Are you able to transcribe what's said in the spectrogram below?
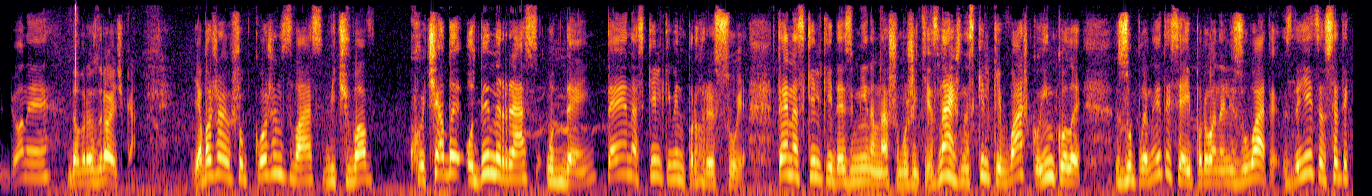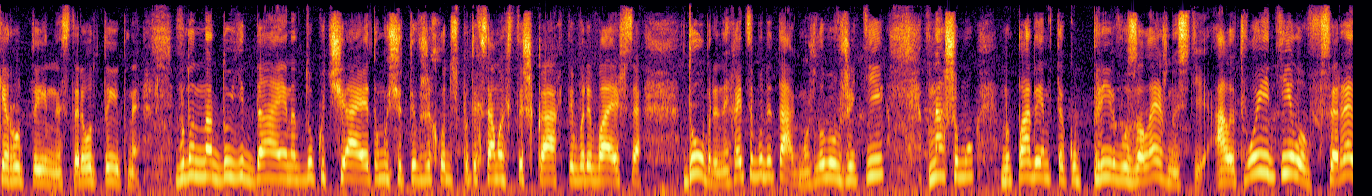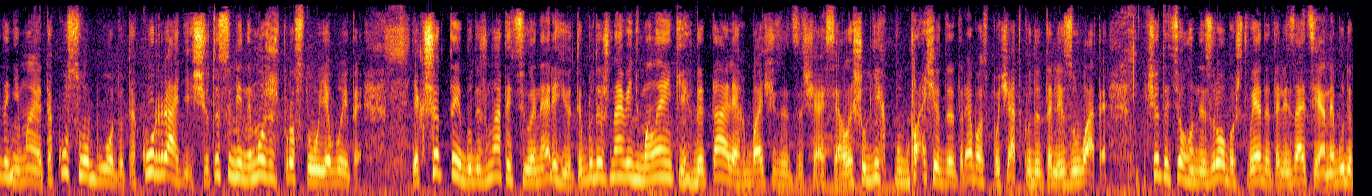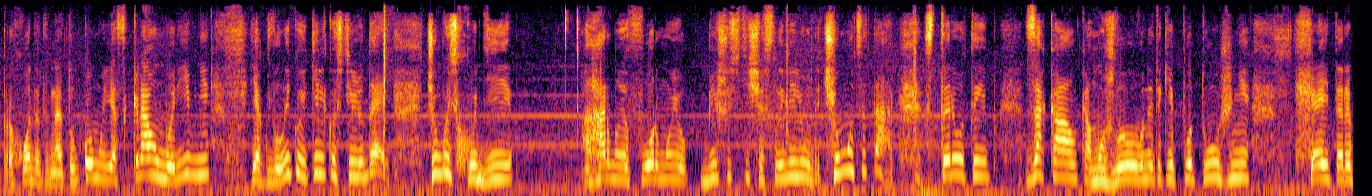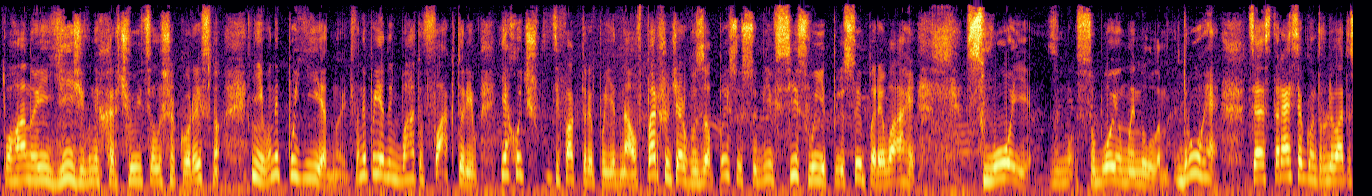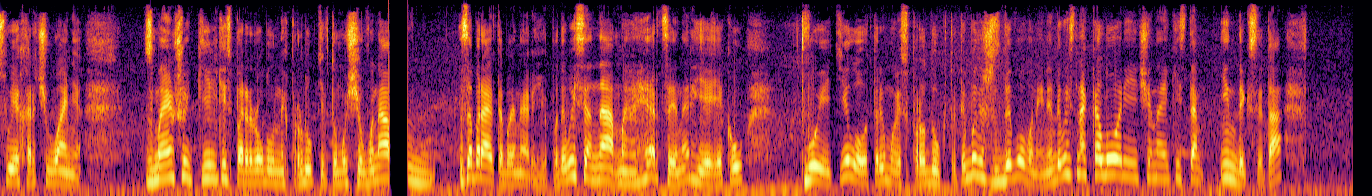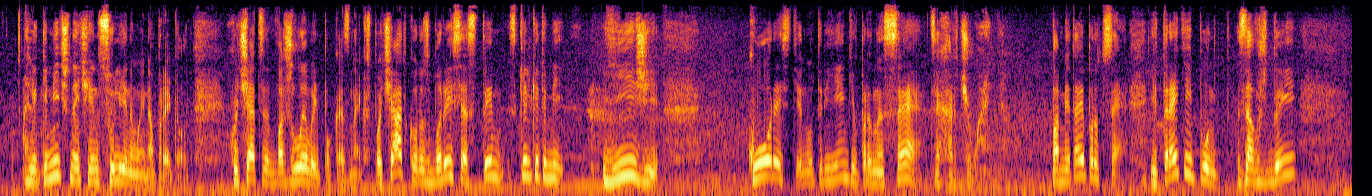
Чемпіони, доброго здоров'ячка. Я бажаю, щоб кожен з вас відчував хоча б один раз у день те, наскільки він прогресує, те, наскільки йде зміна в нашому житті. Знаєш, наскільки важко інколи зупинитися і проаналізувати. Здається, все таке рутинне, стереотипне. Воно надоїдає, надокучає, тому що ти вже ходиш по тих самих стежках, ти вириваєшся. Добре, нехай це буде так. Можливо, в житті в нашому ми падаємо в таку прірву залежності, але твоє тіло всередині має таку свободу, таку радість, що ти собі не можеш просто уявити. Якщо ти будеш мати цю енергію, ти будеш навіть в маленьких деталях бачити це щастя, але щоб їх побачити, треба спочатку деталізувати. Якщо ти цього не зробиш, твоя деталізація не буде проходити на такому яскравому рівні, як великої кількості людей. Чомусь ході, гарною формою більшості щасливі люди. Чому це так? Стереотип, закалка, можливо, вони такі потужні, хейтери поганої їжі, в них харчуються лише корисно. Ні, вони поєднують. Вони поєднують багато факторів. Я хочу, щоб ці фактори поєднав. В першу чергу записуй собі всі свої плюси, переваги свої з собою минулим. Друге, це старайся контролювати своє харчування. Зменшуй кількість перероблених продуктів, тому що вона забирає в тебе енергію. Подивися на мегагерц, енергія, яку твоє тіло отримує з продукту. Ти будеш здивований. Не дивись на калорії чи на якісь там індекси, та? глікемічний чи інсуліновий, наприклад. Хоча це важливий показник. Спочатку розберися з тим, скільки тобі їжі, користі, нутрієнтів принесе це харчування. Пам'ятай про це. І третій пункт завжди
